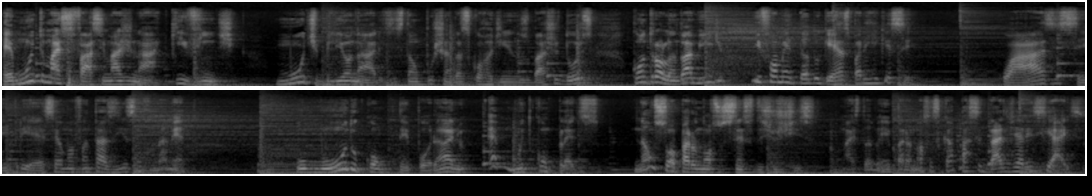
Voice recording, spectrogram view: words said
É muito mais fácil imaginar que 20 multibilionários estão puxando as cordinhas nos bastidores, controlando a mídia e fomentando guerras para enriquecer. Quase sempre essa é uma fantasia sem fundamento. O mundo contemporâneo é muito complexo, não só para o nosso senso de justiça, mas também para nossas capacidades gerenciais.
